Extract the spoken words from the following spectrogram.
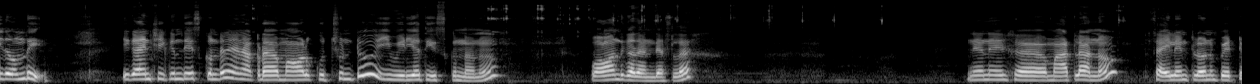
ఇది ఉంది. ఇక ఆయన చికెన్ తీసుకుంటే నేను అక్కడ మామూలు కూర్చుంటూ ఈ వీడియో తీసుకున్నాను. బాగుంది కదండి అసలు. నేను ఇక మాట్లాడను. సైలెంట్లోనే పెట్టి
